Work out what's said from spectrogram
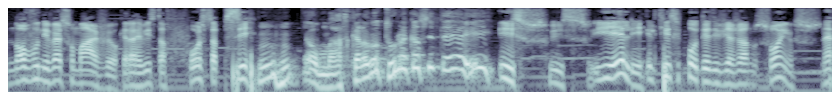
Novo Universo Marvel, que era a revista Força Psi. Uhum. É o Máscara Noturna que eu citei aí. Isso, isso. E ele, ele tinha esse poder de viajar nos sonhos, né?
